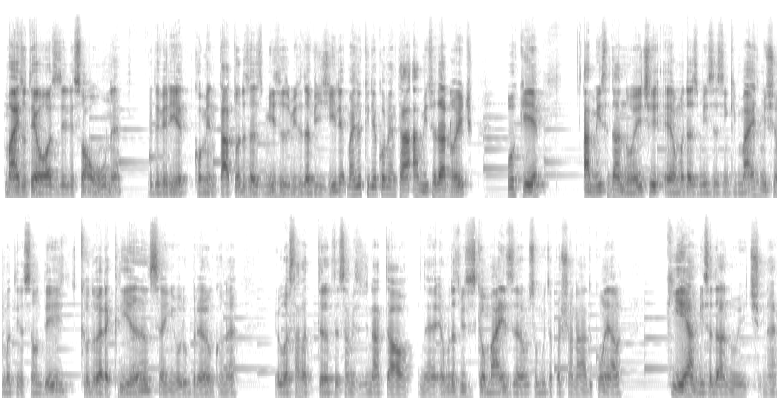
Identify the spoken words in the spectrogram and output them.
mas o Teoses ele é só um, né? Eu deveria comentar todas as missas, as missas da vigília, mas eu queria comentar a missa da noite, porque a missa da noite é uma das missas em que mais me chama atenção desde quando eu era criança em Ouro Branco, né? Eu gostava tanto dessa missa de Natal, né? É uma das missas que eu mais amo, sou muito apaixonado com ela, que é a missa da noite, né?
